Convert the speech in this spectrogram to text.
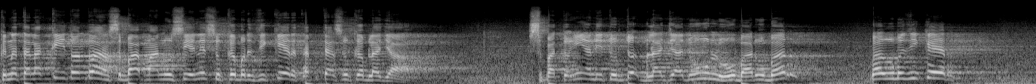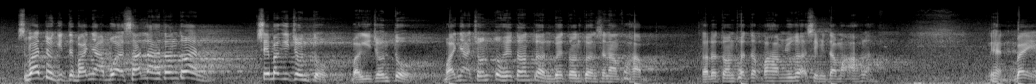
kena talaki tuan-tuan sebab manusia ni suka berzikir tapi tak suka belajar. Sepatutnya yang dituntut belajar dulu baru ber baru berzikir. Sebab tu kita banyak buat salah tuan-tuan. Saya bagi contoh. Bagi contoh. Banyak contoh ya tuan-tuan. Biar tuan-tuan senang faham kalau tuan-tuan tak faham juga saya minta maaf lah. Kan? Baik.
